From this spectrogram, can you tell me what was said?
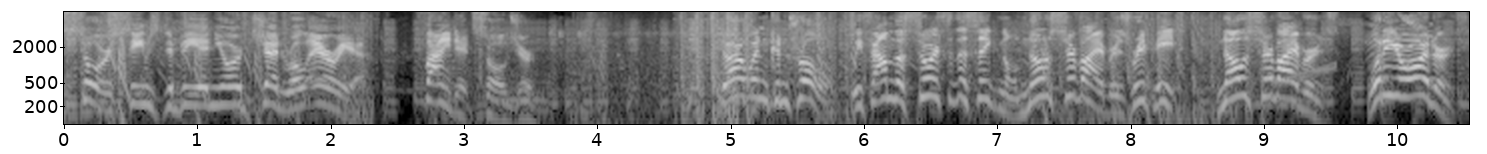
The source seems to be in your general area. Find it, soldier. Darwin Control, we found the source of the signal. No survivors. Repeat, no survivors. What are your orders?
